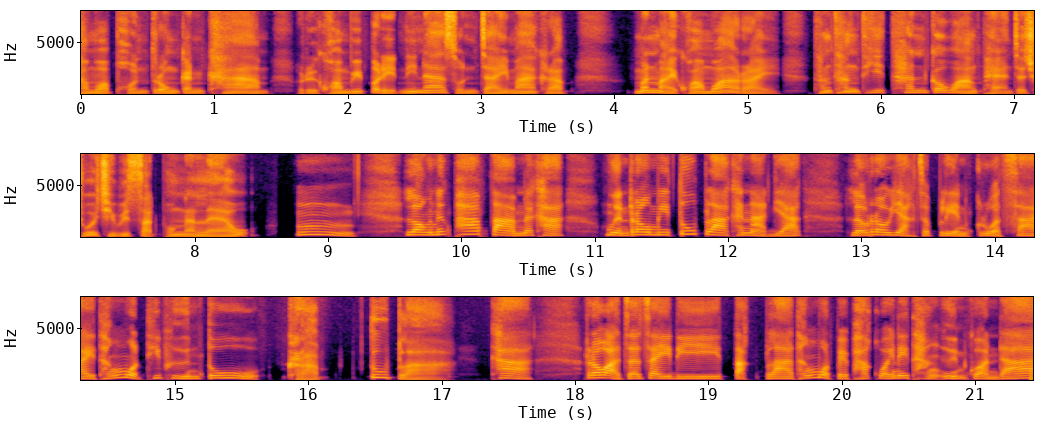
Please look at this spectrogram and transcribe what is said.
คำว่าผลตรงกันข้าม หรือความวิปริตนี่น่าสนใจมากครับ มันหมายความว่าอะไร ทั้งๆทที่ท่านก็วางแผนจะช่วยชีวิตสัตว์พวกนั้นแล้ว อืม ลองนึกภาพตามนะคะ เหมือนเรามีตู้ปลาขนาดยักษ์ แล้วเราอยากจะเปลี่ยนกรวดทรายทั้งหมดที่พื้นตู้ ครับ ตู้ปลา ค่ะ เราอาจจะใจดีตักปลาทั้งหมดไปพักไว้ในถังอื่นก่อนได้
